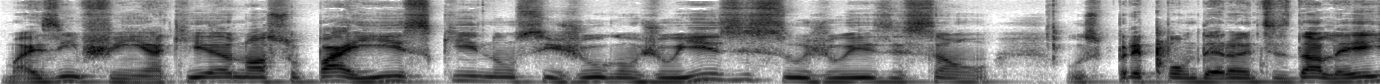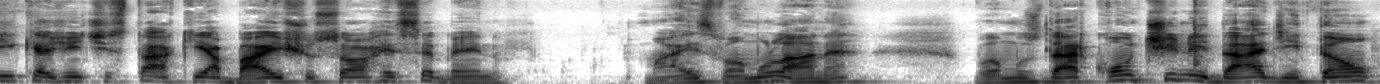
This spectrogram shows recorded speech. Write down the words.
Mas enfim, aqui é o nosso país que não se julgam juízes, os juízes são os preponderantes da lei e que a gente está aqui abaixo só recebendo. Mas vamos lá, né? Vamos dar continuidade então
